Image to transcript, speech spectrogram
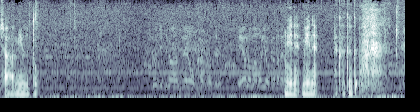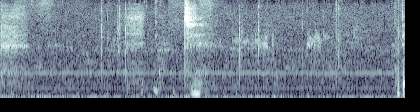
じゃあ、ミュート。見えね見えね早く早く早く。こっち。置いて。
